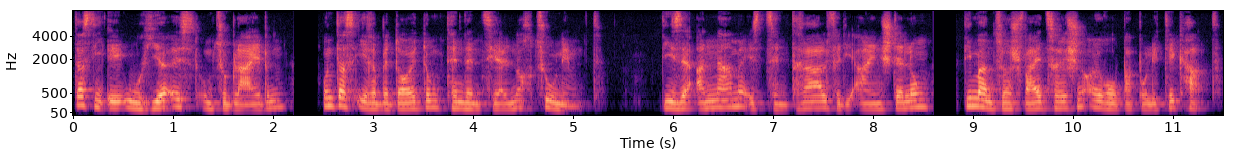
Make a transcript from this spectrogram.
dass die EU hier ist, um zu bleiben und dass ihre Bedeutung tendenziell noch zunimmt. Diese Annahme ist zentral für die Einstellung, die man zur schweizerischen Europapolitik hat.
